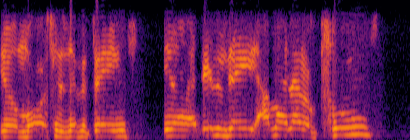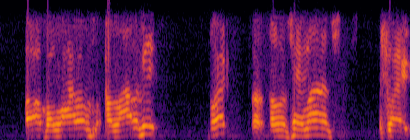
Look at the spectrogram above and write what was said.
you know morphs into different things. You know, at the end of the day, I might not approve of a lot of a lot of it, but uh, on the same lines, it's like,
